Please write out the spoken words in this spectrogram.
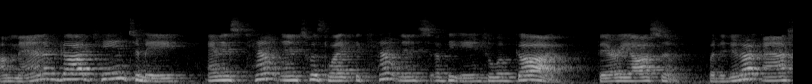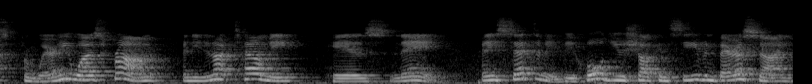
A man of God came to me and his countenance was like the countenance of the angel of God. Very awesome. But I did not ask from where he was from, and he did not tell me his name. And he said to me, Behold, you shall conceive and bear a son.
